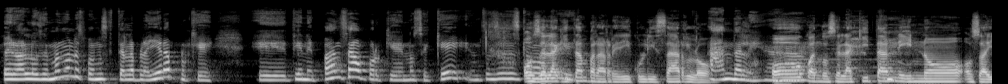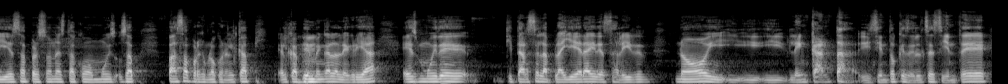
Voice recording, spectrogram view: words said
Pero a los demás no les podemos quitar la playera porque eh, tiene panza o porque no sé qué. Entonces es O como. se la que- quitan para ridiculizarlo. Ándale. O ajá. cuando se la quitan y no, o sea, y esa persona está como muy, o sea, pasa por ejemplo con el Capi. El Capi. Venga la Alegría es muy de quitarse la playera y de salir, ¿no? Y, y- y le encanta. Y siento que él se siente,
